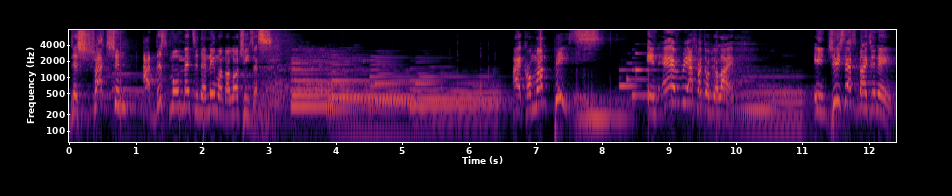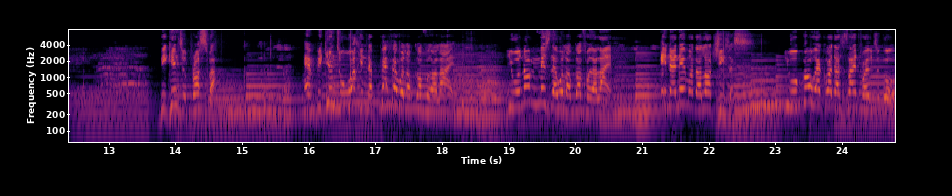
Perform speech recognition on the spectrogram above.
destruction at this moment in the name of the Lord Jesus. I command peace in every aspect of your life. In Jesus' mighty name, begin to prosper and begin to walk in the perfect will of God for your life. You will not miss the will of God for your life. In the name of the Lord Jesus. You will go where God has designed for you to go.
